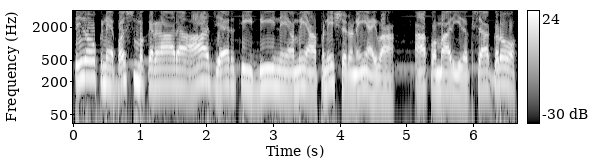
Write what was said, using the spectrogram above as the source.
ત્રિલોકને ભસ્મ કરનારા આ ઝેરથી બીને અમે આપની શરણે આવ્યા. આપ અમારી રક્ષા કરો.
